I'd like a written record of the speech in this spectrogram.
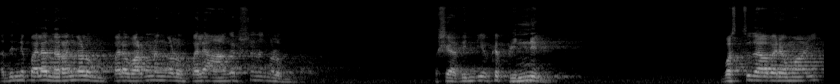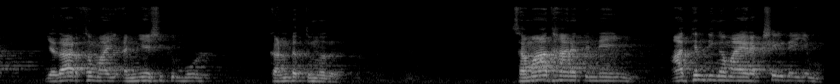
അതിന് പല നിറങ്ങളും പല വർണങ്ങളും പല ആകർഷണങ്ങളും ഉണ്ടാവും. പക്ഷെ അതിന്റെയൊക്കെ പിന്നിൽ വസ്തുതാപരമായി യഥാർത്ഥമായി അന്വേഷിക്കുമ്പോൾ കണ്ടെത്തുന്നത് സമാധാനത്തിന്റെയും ആത്യന്തികമായ രക്ഷയുടെയും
